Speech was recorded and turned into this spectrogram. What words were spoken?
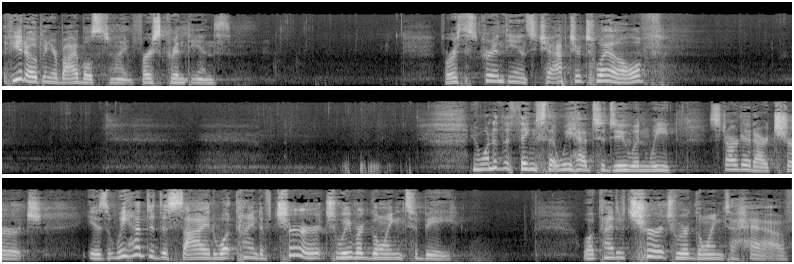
If you'd open your Bibles tonight, 1 Corinthians. 1 Corinthians chapter 12. And one of the things that we had to do when we started our church is we had to decide what kind of church we were going to be, what kind of church we were going to have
